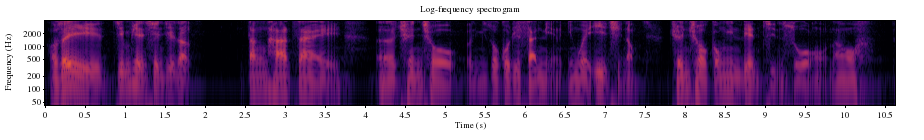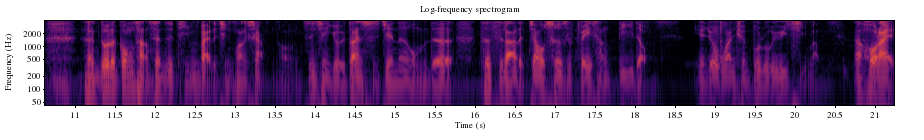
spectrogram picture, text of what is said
好，所以晶片现阶段，当它在呃全球，你说过去三年因为疫情呢，全球供应链紧缩哦，然后。很多的工厂甚至停摆的情况下，哦，之前有一段时间呢，我们的特斯拉的交车是非常低的，因为就完全不如预期嘛。那后来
